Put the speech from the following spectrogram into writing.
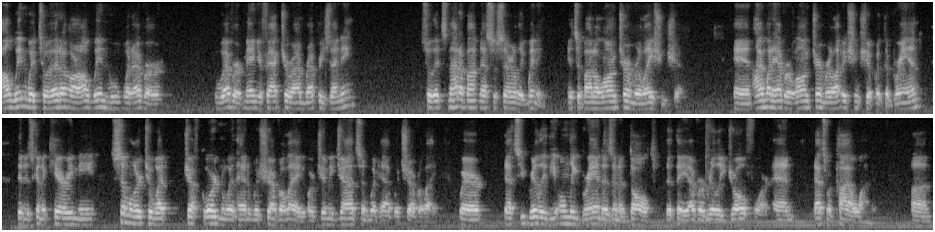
I'll win with Toyota or I'll win who, whatever, whoever manufacturer I'm representing. So it's not about necessarily winning. It's about a long-term relationship. And I want to have a long-term relationship with the brand that is going to carry me similar to what Jeff Gordon would have with Chevrolet or Jimmie Johnson would have with Chevrolet, where that's really the only brand as an adult that they ever really drove for, and that's what Kyle wanted. Um,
